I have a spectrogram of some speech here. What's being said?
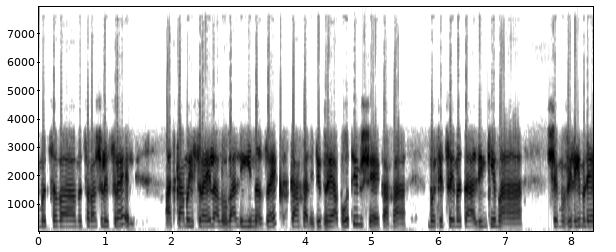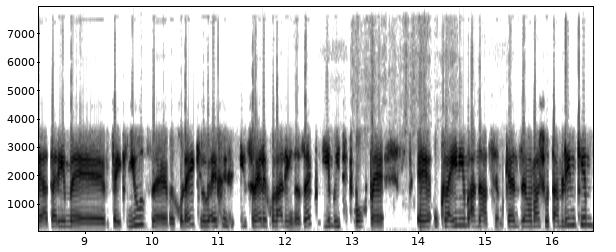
מצבה, מצבה של ישראל. עד כמה ישראל עלולה להינזק, ככה לדברי הבוטים, שככה מפיצים את הלינקים ה... שמובילים לאתרים פייק ניוז וכולי, כאילו איך ישראל יכולה להינזק אם היא תתמוך באוקראינים הנאצים, כן? זה ממש אותם לינקים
